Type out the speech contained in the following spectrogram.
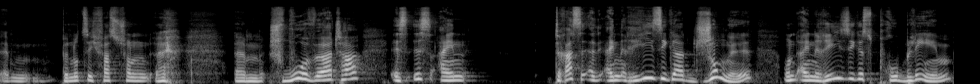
ähm, benutze ich fast schon äh, ähm, Schwurwörter, es ist ein ein riesiger Dschungel und ein riesiges Problem,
